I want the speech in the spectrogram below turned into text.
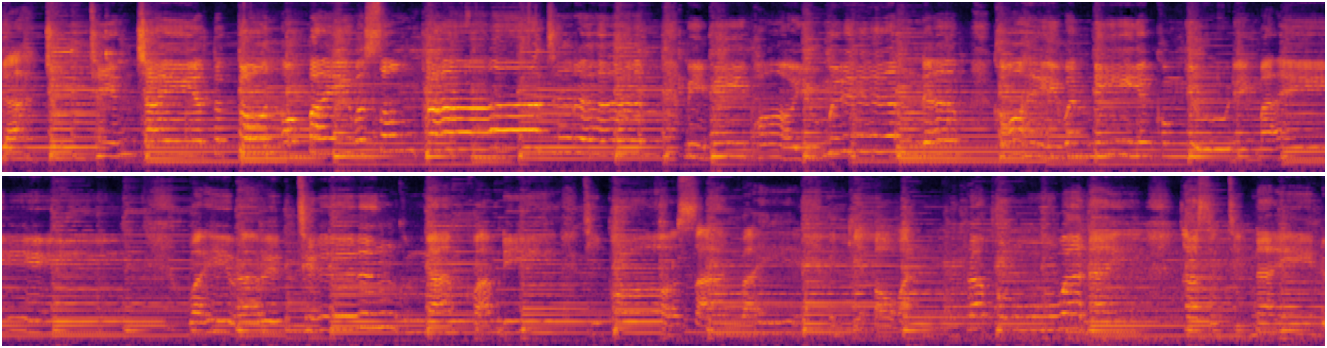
อยากจุดเทียนชัยอยากตะโกนออกไปว่าทรงพระเจริญ ไม่มีพ่ออยู่เหมือนเดิม ขอให้วันนี้ยังคงอยู่ได้ไหม ไว้ระลึกถึงคุณงามความดี ที่พ่อสร้างไว้เป็นเกียรติประวัติพระภูวาในยถ้าสถิตในด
